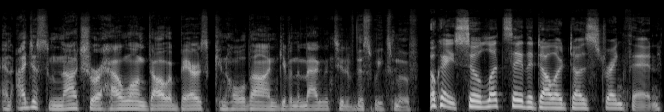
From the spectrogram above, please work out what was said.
And I just am not sure how long dollar bears can hold on given the magnitude of this week's move. Okay, so let's say the dollar does strengthen.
